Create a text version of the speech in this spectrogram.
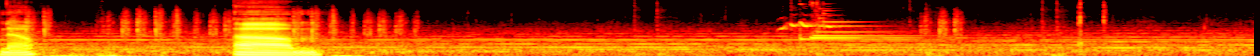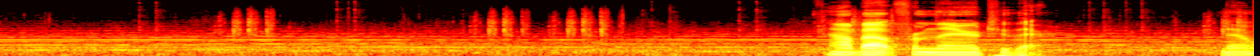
No? Um... How about from there to there? No?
